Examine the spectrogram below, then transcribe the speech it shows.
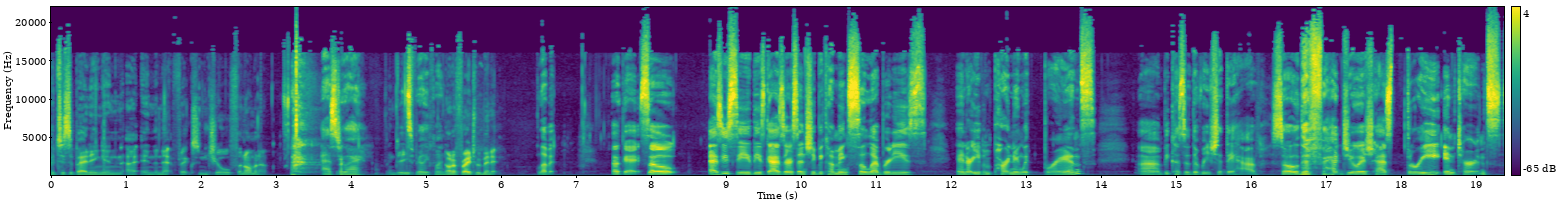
participating in uh, in the Netflix and chill phenomena. As do I. Indeed, It's really fun. Not afraid to admit it. Love it. Okay, so as you see, these guys are essentially becoming celebrities and are even partnering with brands uh, because of the reach that they have. So the Fat Jewish has three interns,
